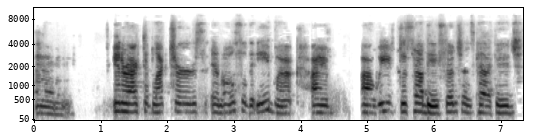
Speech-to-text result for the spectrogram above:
um, interactive lectures and also the ebook. I uh, we just have the essentials package,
